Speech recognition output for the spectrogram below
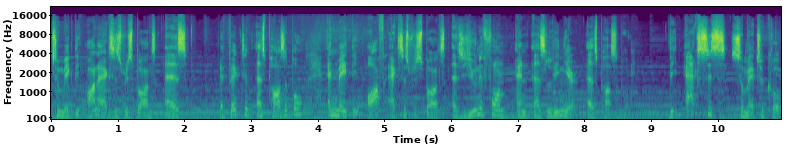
to make the on-axis response as effective as possible and made the off-axis response as uniform and as linear as possible. The axis symmetrical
